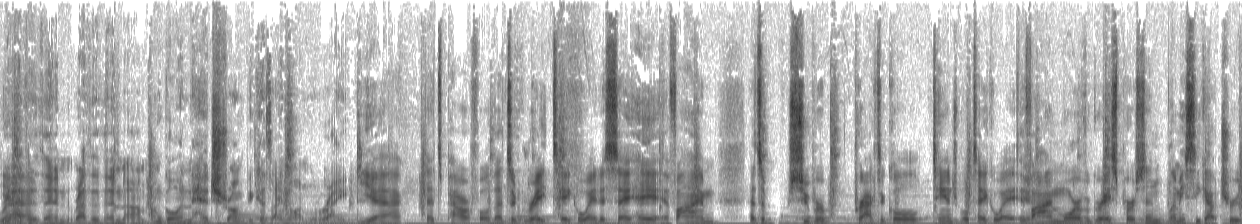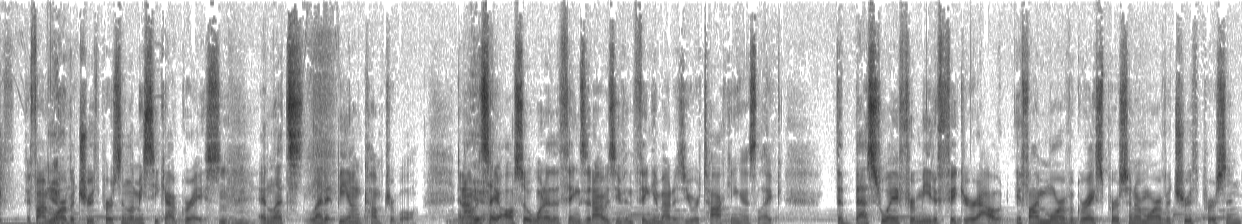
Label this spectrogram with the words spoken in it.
Yeah. rather than rather than um, I'm going headstrong because I know I'm right. Yeah, that's powerful. That's a great takeaway to say, hey, if I'm, that's a super practical, tangible takeaway. If Yeah. I'm more of a grace person, let me seek out truth. If I'm more. Mm-hmm. of a truth person, let me seek out grace. And let's let it be uncomfortable. And I would say also, one of the things that I was even thinking about as you were talking is like, the best way for me to figure out if I'm more of a grace person or more of a truth person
